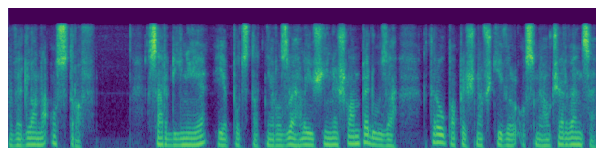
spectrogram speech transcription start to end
vedla na ostrov. Sardínie je podstatně rozlehlejší než Lampedusa, kterou papež navštívil 8. července.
